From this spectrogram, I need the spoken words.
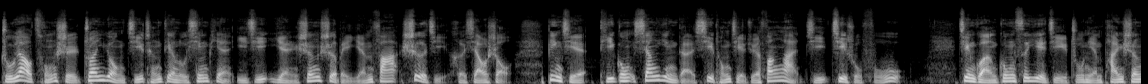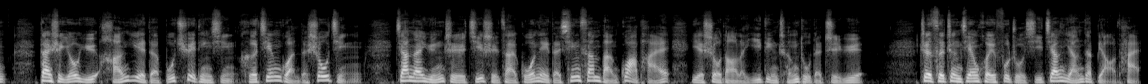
主要从事专用集成电路芯片以及衍生设备研发、设计和销售，并且提供相应的系统解决方案及技术服务。尽管公司业绩逐年攀升，但是由于行业的不确定性和监管的收紧，迦南云智即使在国内的新三板挂牌，也受到了一定程度的制约。这次证监会副主席江阳的表态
